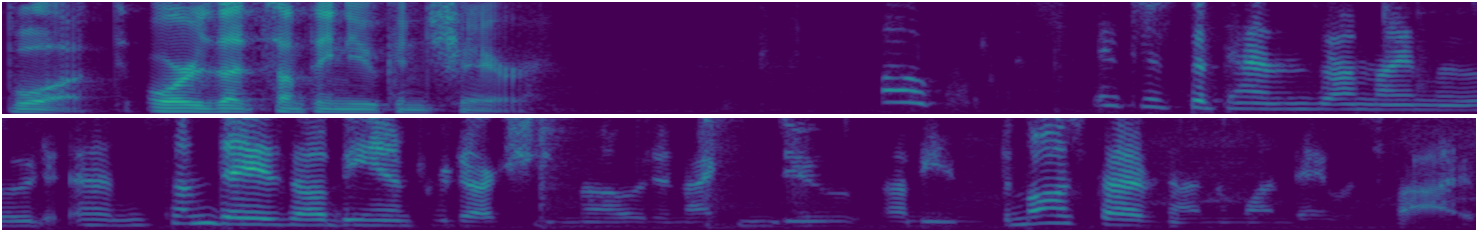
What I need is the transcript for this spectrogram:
booked or is that something you can share Oh, it just depends on my mood. And some days I'll be in production mode and I can do. I mean, the most I've done in one day was five.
